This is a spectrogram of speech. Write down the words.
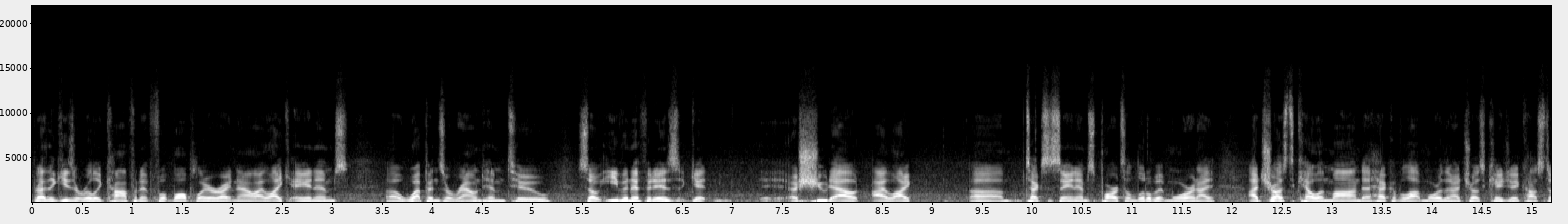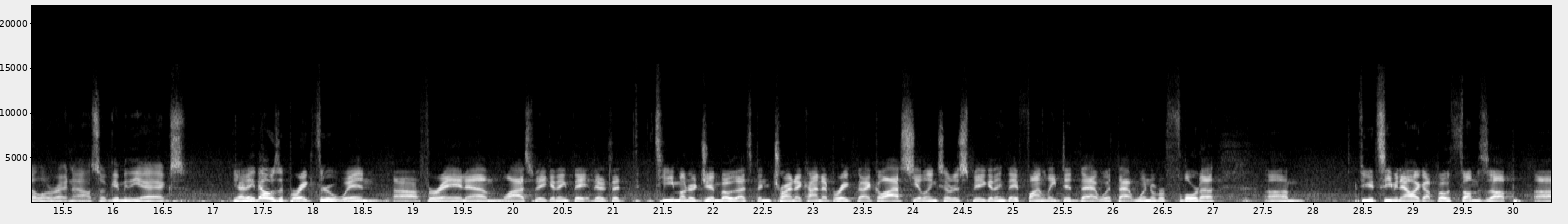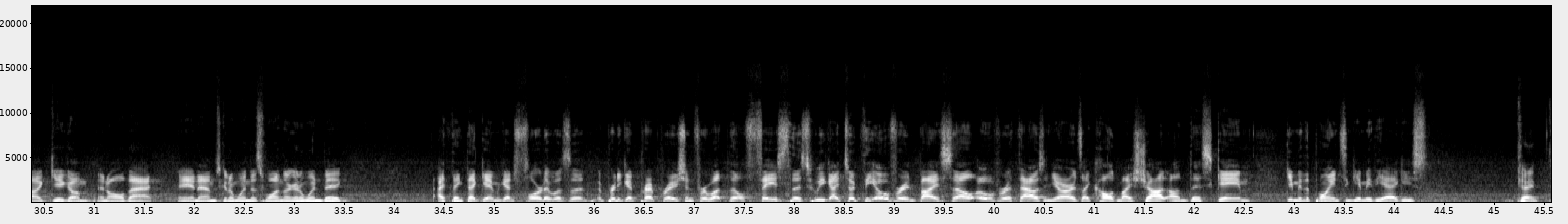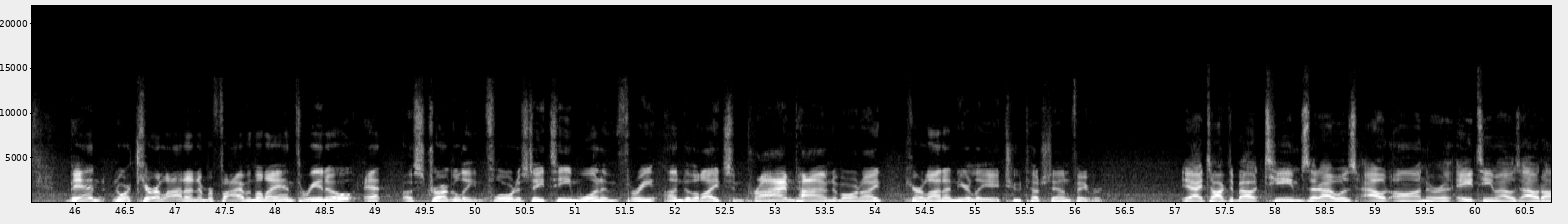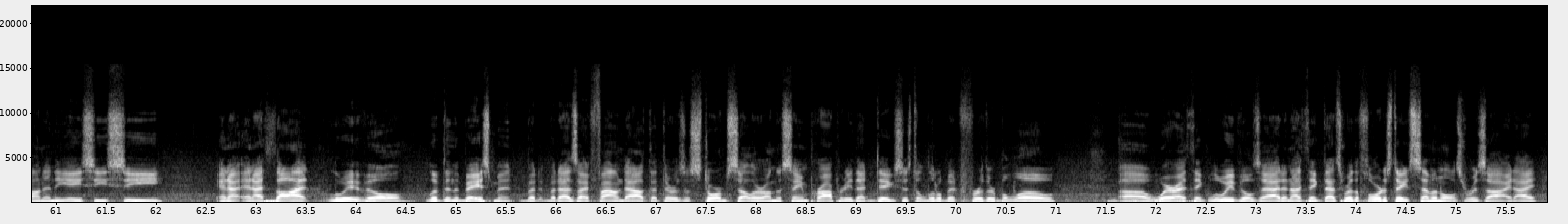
but I think he's a really confident football player right now. I like A&M's uh, weapons around him too. So even if it is get a shootout, I like um, Texas A&M's parts a little bit more, and I, I trust Kellen Mond a heck of a lot more than I trust KJ Costello right now. So give me the Ags. Yeah, I think that was a breakthrough win uh, for A and M last week. I think they they're the team under Jimbo that's been trying to kind of break that glass ceiling, so to speak. I think they finally did that with that win over Florida. Um, if you could see me now, I got both thumbs up, uh, gig 'em and all that. A and M's going to win this one. They're going to win big. I think that game against Florida was a, a, pretty good preparation for what they'll face this week. I took the over in buy sell over a thousand yards. I called my shot on this game. Give me the points and give me the Aggies. Okay. Ben, North Carolina, number five in the land, three and zero at a struggling Florida State team, one and three under the lights in prime time tomorrow night. Carolina nearly a two touchdown favorite. Yeah, I talked about teams that I was out on, or a team I was out on in the ACC, and I and I thought Louisville lived in the basement, but but as I found out that there was a storm cellar on the same property that digs just a little bit further below uh, where I think Louisville's at, and I think that's where the Florida State Seminoles reside. I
